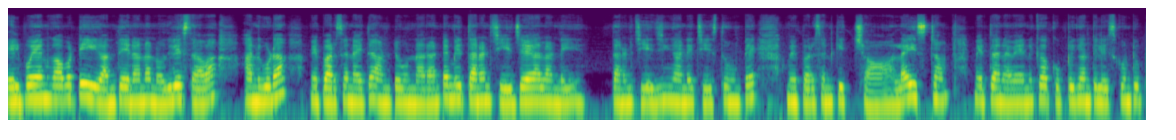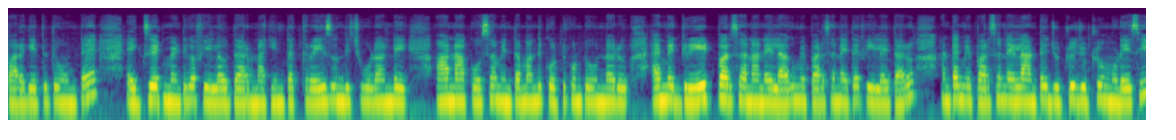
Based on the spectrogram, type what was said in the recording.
వెళ్ళిపోయాను కాబట్టి అంతేనా? నన్ను వదిలేస్తావా? అని కూడా మీ పర్సన్ అయితే అంటూ ఉన్నారు. అంటే మీరు తనని చే చేంజ్ చేయాలండి? తనని చేంజింగ్ అనేది చేస్తూ ఉంటే మీ పర్సన్కి చాలా ఇష్టం. మీరు తన వెనుక కుప్పిగంతులు వేసుకుంటూ పరిగెత్తుతూ ఉంటే ఎగ్జైట్మెంట్గా ఫీల్ అవుతారు. నాకు ఇంత క్రేజ్ ఉంది చూడండి. నా కోసం ఇంతమంది కొట్టుకుంటూ ఉన్నారు. ఐఎమ్ ఏ గ్రేట్ పర్సన్ అనేలాగా మీ పర్సన్ అయితే ఫీల్ అవుతారు. అంటే మీ పర్సన్ ఎలా అంటే జుట్లు జుట్లు ముడేసి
